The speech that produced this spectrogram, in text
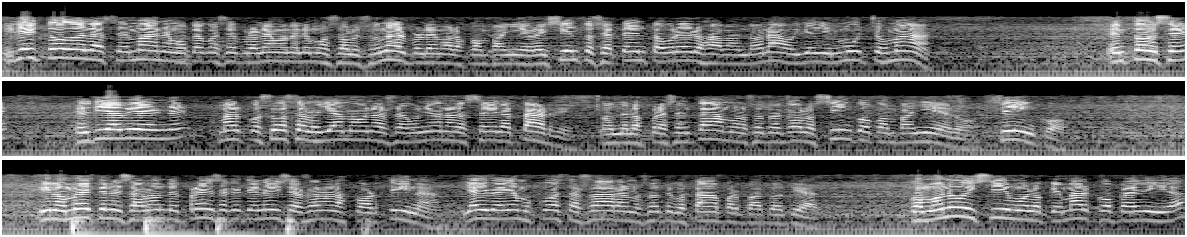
Y de ahí toda la semana hemos estado con ese problema, no le hemos solucionado el problema a los compañeros. Hay 170 obreros abandonados y de hay muchos más. Entonces, el día viernes, Marco Sosa los llama a una reunión a las 6 de la tarde, donde los presentamos nosotros acá los cinco compañeros, cinco y lo meten en el salón de prensa que tiene ahí y cerraron las cortinas. Y ahí veíamos cosas raras nosotros que estaban por patotear. Como no hicimos lo que Marco pedía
